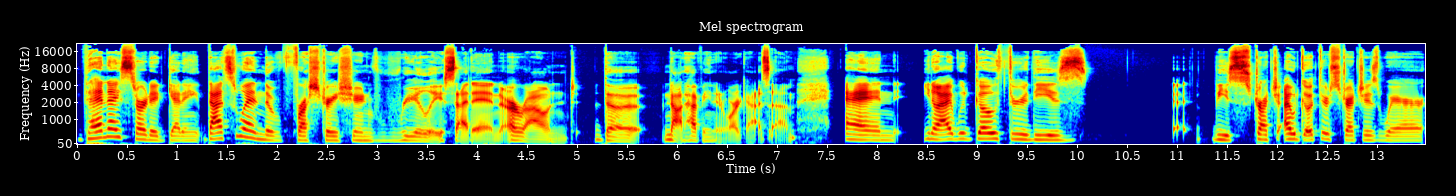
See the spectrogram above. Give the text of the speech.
then I started getting that's when the frustration really set in around the not having an orgasm. And you know, I would go through these these stretch I would go through stretches where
